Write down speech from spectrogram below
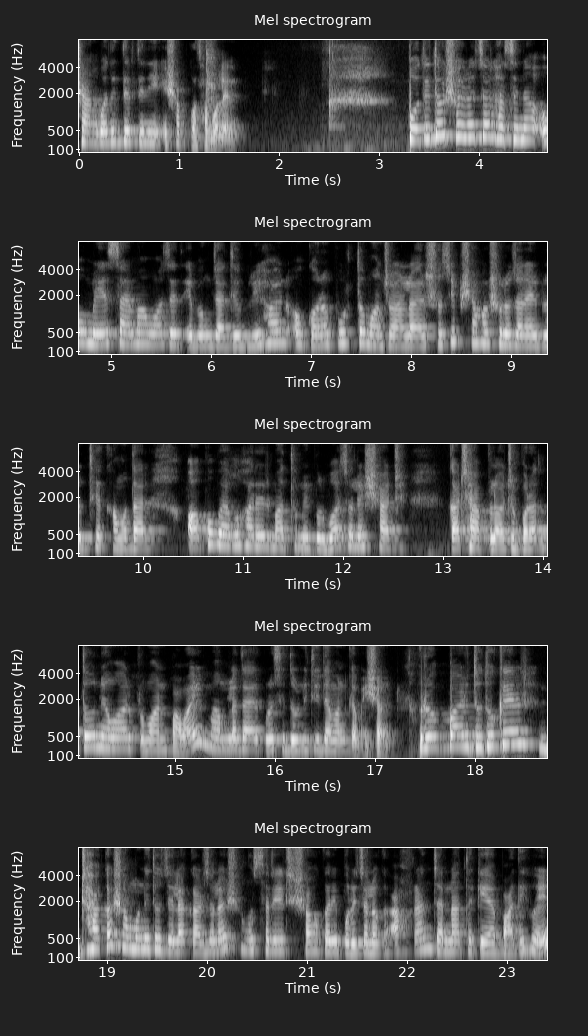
সাংবাদিকদের তিনি এসব কথা বলেন। পতিত স্বৈরাচার হাসিনা ও মেয়ে সাইমা ওয়াজেদ এবং জাতীয় গৃহায়ন ও গণপূর্ত মন্ত্রণালয়ের সচিব সহ ষোলো জনের বিরুদ্ধে ক্ষমতার অপব্যবহারের মাধ্যমে পূর্বাচলের ষাট কাঠা প্লট বরাদ্দ নেওয়ার প্রমাণ পাওয়ায় মামলা দায়ের করেছে দুর্নীতি দমন কমিশন। রোববার দুদকের ঢাকা সমন্বিত জেলা কার্যালয় সংস্থাটির সহকারী পরিচালক আফরান জান্নাত কেয়া বাদী হয়ে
